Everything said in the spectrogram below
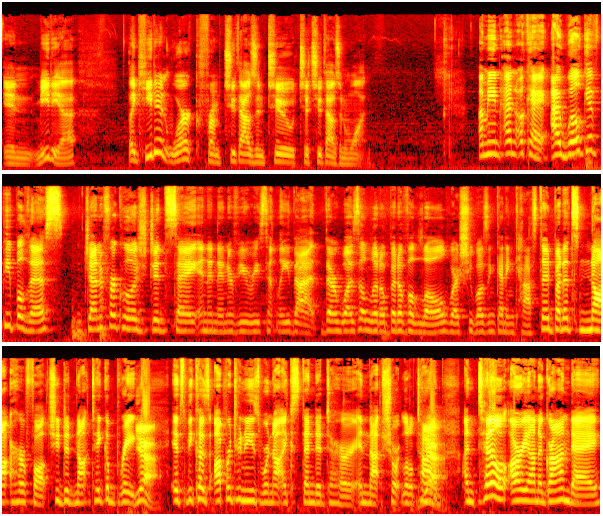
in media. Like he didn't work from 2002 to 2001. I mean, and okay, I will give people this. Jennifer Coolidge did say in an interview recently that there was a little bit of a lull where she wasn't getting casted, but it's not her fault. She did not take a break. Yeah. It's because opportunities were not extended to her in that short little time Yeah. until Ariana Grande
